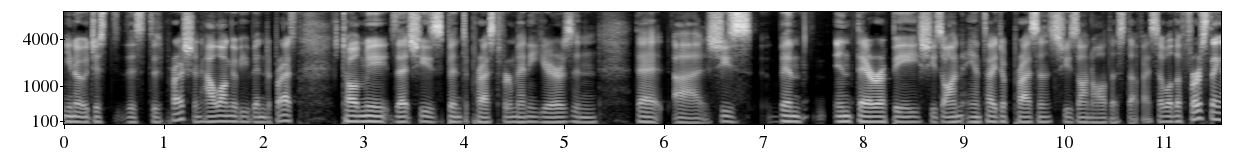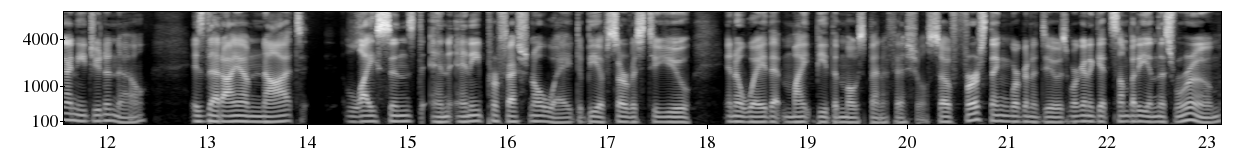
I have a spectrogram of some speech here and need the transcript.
you know, just this depression. How long have you been depressed? She told me that she's been depressed for many years and that uh, she's been in therapy. She's on antidepressants. She's on all this stuff. I said, well, the first thing I need you to know is that I am not licensed in any professional way to be of service to you in a way that might be the most beneficial. So, first thing we're going to do is we're going to get somebody in this room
